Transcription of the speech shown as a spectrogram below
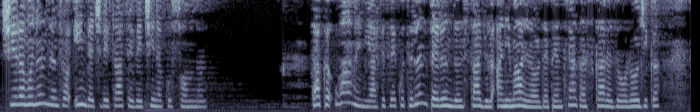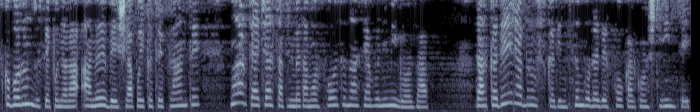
și rămânând într-o imbecilitate vecină cu somnul. Dacă oamenii ar fi trecut rând pe rând în stadiul animalelor de pe întreaga scară zoologică, scoborându-se până la amebe și apoi către plante, Moartea aceasta prin metamorfoză n-ar fi avut nimic grozav, dar căderea bruscă din sâmburile de foc al conștiinței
